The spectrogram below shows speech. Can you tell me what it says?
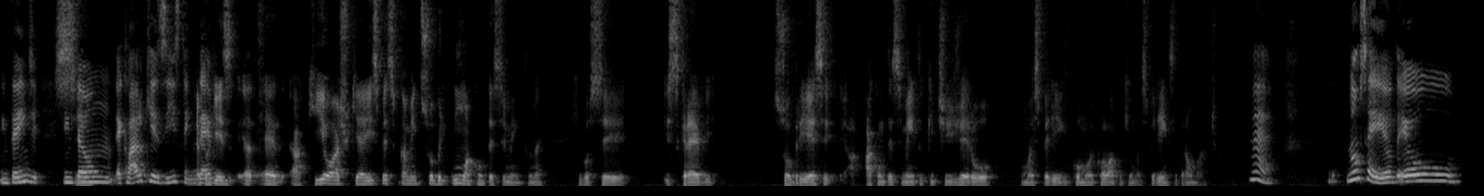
Entende? Sim. Então, é claro que existem. É deve... porque é, é, aqui eu acho que é especificamente sobre um acontecimento, né? Que você escreve sobre esse acontecimento que te gerou uma experiência, como eu coloco aqui, uma experiência traumática. É. Não sei, eu, eu.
